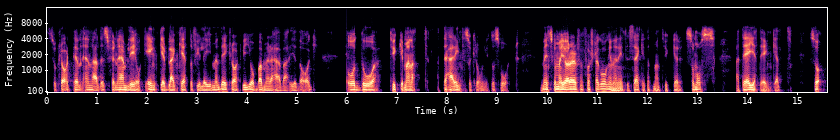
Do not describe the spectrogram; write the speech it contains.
såklart en, en alldeles förnämlig och enkel blankett att fylla i, men det är klart, vi jobbar med det här varje dag och då tycker man att, att det här är inte så krångligt och svårt. Men ska man göra det för första gången är det inte säkert att man tycker som oss att det är jätteenkelt. Så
